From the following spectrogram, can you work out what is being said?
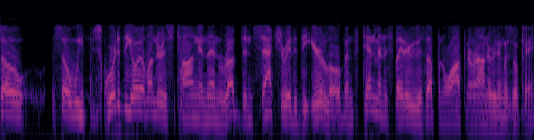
So, so we squirted the oil under his tongue and then rubbed and saturated the earlobe. And ten minutes later, he was up and walking around. Everything was okay.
